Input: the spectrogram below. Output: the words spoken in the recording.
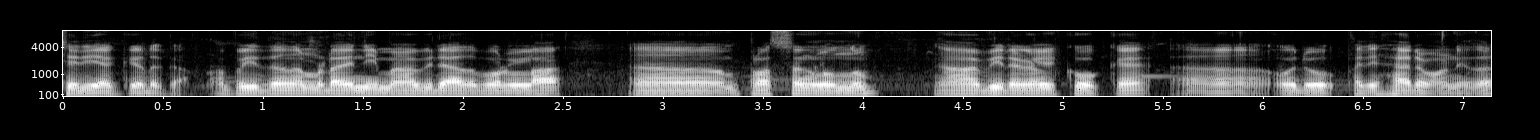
ശരിയാക്കി എടുക്കാം അപ്പോൾ ഇത് നമ്മുടെ നിമാവിര അതുപോലുള്ള പ്രശ്നങ്ങളൊന്നും ആ വിരകൾക്കുമൊക്കെ ഒരു പരിഹാരമാണിത്.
